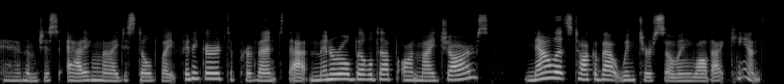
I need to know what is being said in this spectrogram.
And I'm just adding my distilled white vinegar to prevent that mineral buildup on my jars. Now let's talk about winter sowing while that cans.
